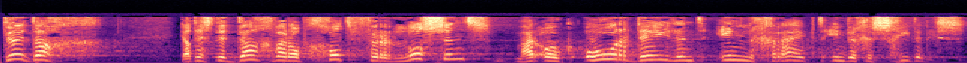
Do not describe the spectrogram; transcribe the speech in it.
De dag. Dat is de dag waarop God verlossend, maar ook oordelend ingrijpt in de geschiedenis.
